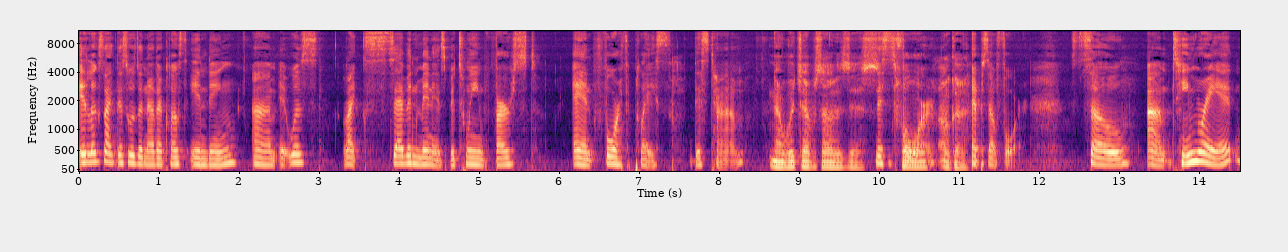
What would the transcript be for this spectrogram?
it looks like this was another close ending. Um, it was like seven minutes between first and fourth place this time. Now which episode is this? This is four. Okay. Episode four. So, um, Team Red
